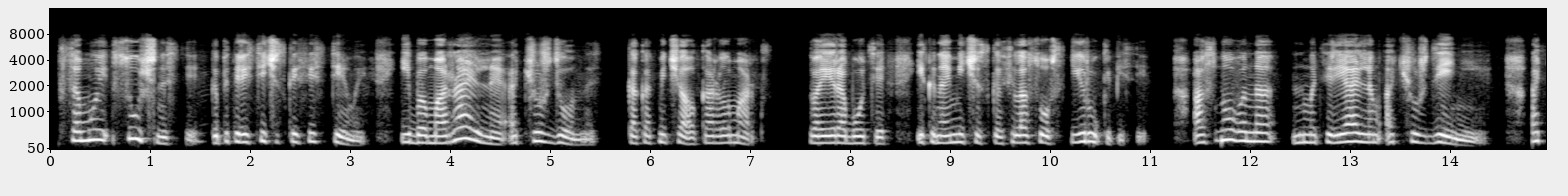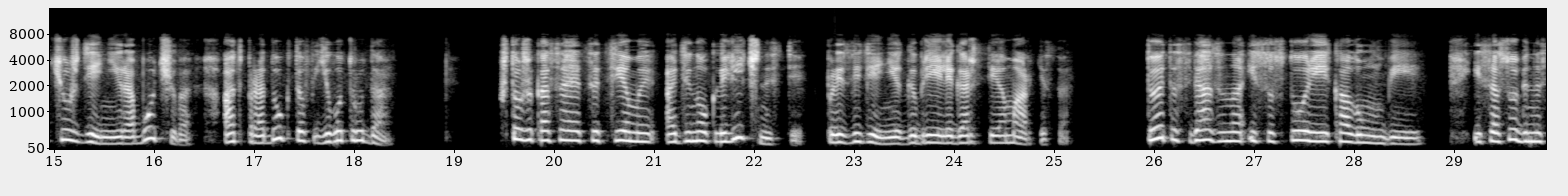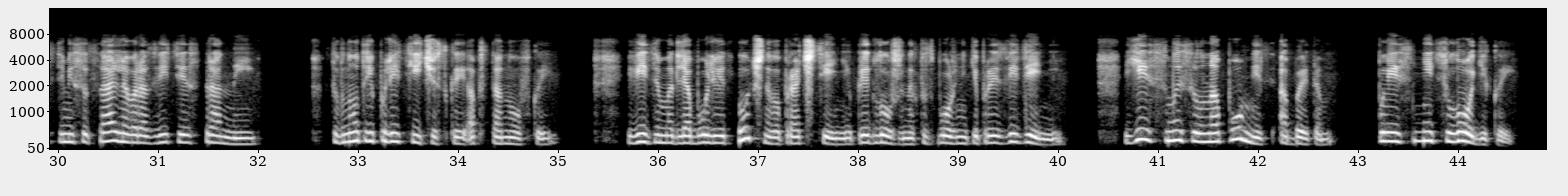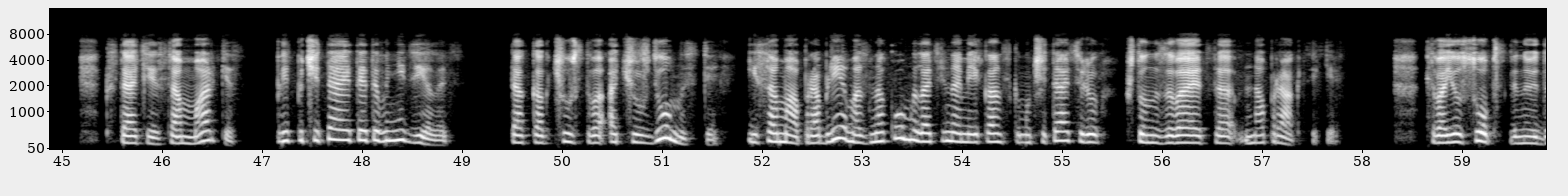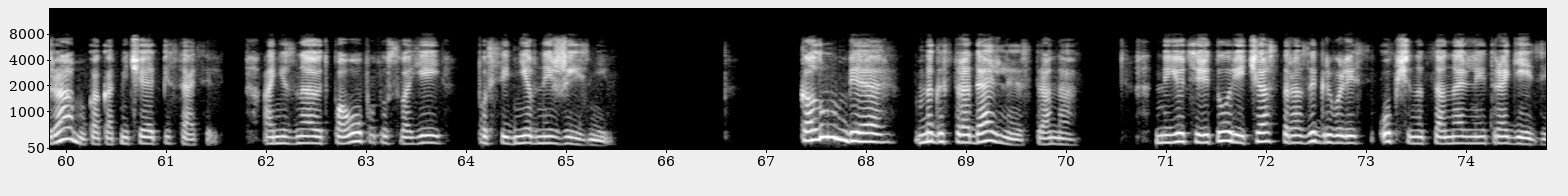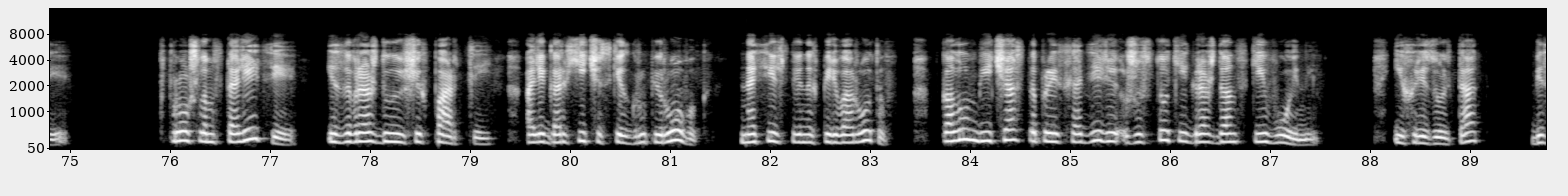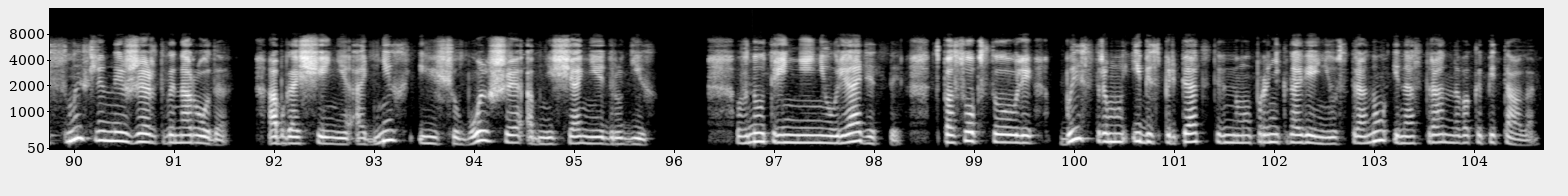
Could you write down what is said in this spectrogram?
в самой сущности капиталистической системы, ибо моральная отчужденность как отмечал Карл Маркс в своей работе «Экономическо-философские рукописи», основана на материальном отчуждении, отчуждении рабочего от продуктов его труда. Что же касается темы одинокой личности в произведениях Габриэля Гарсия Маркеса, то это связано и с историей Колумбии, и с особенностями социального развития страны, с внутриполитической обстановкой. Видимо, для более точного прочтения предложенных в сборнике произведений есть смысл напомнить об этом, пояснить логикой. Кстати, сам Маркес предпочитает этого не делать, так как чувство отчужденности и сама проблема знакомы латиноамериканскому читателю, что называется, на практике. Свою собственную драму, как отмечает писатель, они знают по опыту своей повседневной жизни. Колумбия многострадальная страна. На ее территории часто разыгрывались общенациональные трагедии. В прошлом столетии из-за враждующих партий, олигархических группировок, насильственных переворотов в Колумбии часто происходили жестокие гражданские войны. Их результат бессмысленные жертвы народа, обогащение одних и еще большее обнищание других. Внутренние неурядицы способствовали быстрому и беспрепятственному проникновению в страну иностранного капитала.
